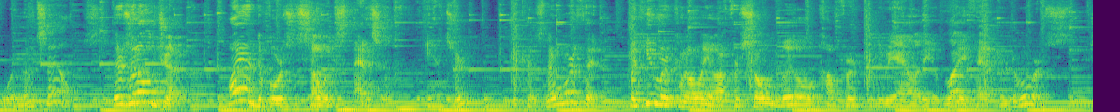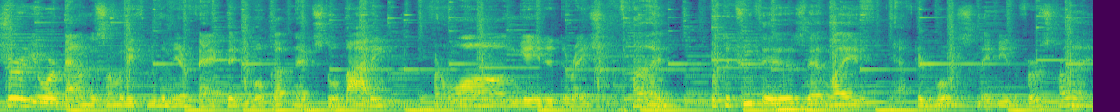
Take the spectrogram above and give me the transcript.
for themselves. There's an old joke why are divorces so expensive? Answer because they're worth it. But humor can only offer so little comfort to the reality of life after divorce. Sure, you are bound to somebody through the mere fact that you woke up next to a body for an elongated duration of time, but the truth is that life after divorce may be the first time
